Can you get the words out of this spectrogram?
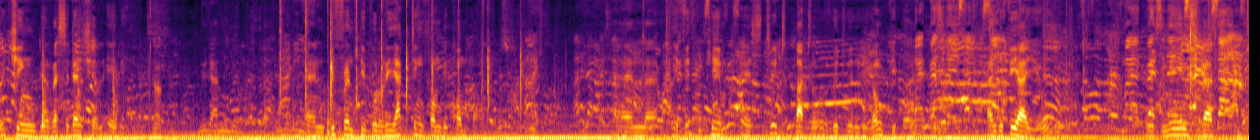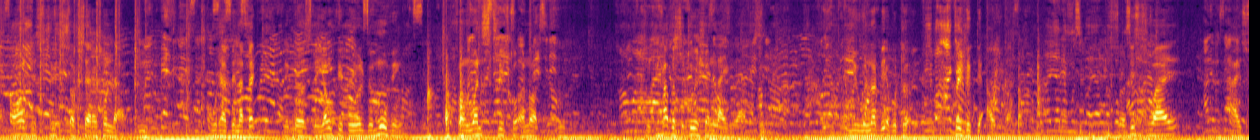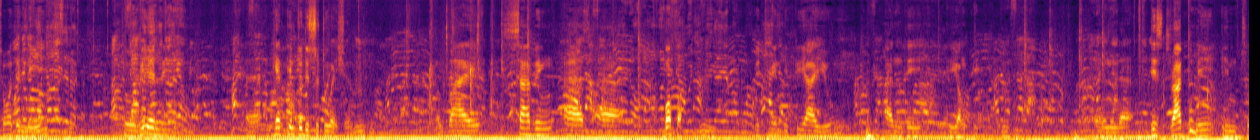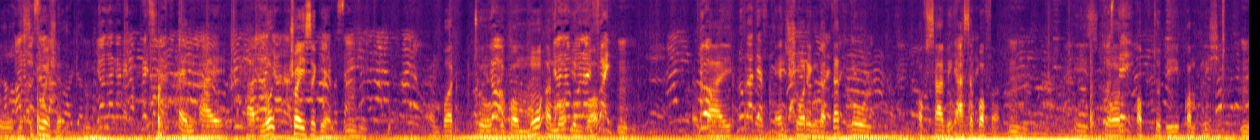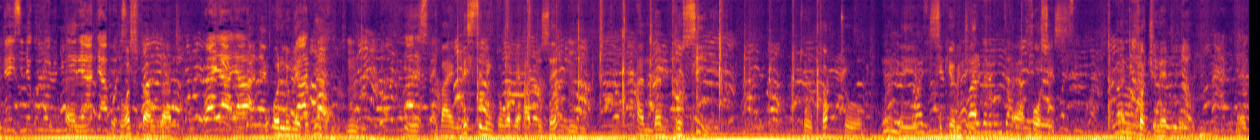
reaching the residential area and different people reacting from the compound. And uh, if it became a street battle between the young people and the PIU, it means that all the streets of Serrekunda would have been affected because the young people will be moving from one street to another. If you have a situation like that, you will not be able to predict the outcome. So this is why I saw the need to really uh, get into the situation by serving as a buffer between the PIU and the young people. And uh, this dragged me into the situation, and I had no choice again. Um, but to become more and more involved by ensuring that that. role of serving as a buffer is done up to the completion. And it was felt that the only way to do that is by listening to what they have to say and then proceed to talk to the security uh, forces. And fortunately, uh,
